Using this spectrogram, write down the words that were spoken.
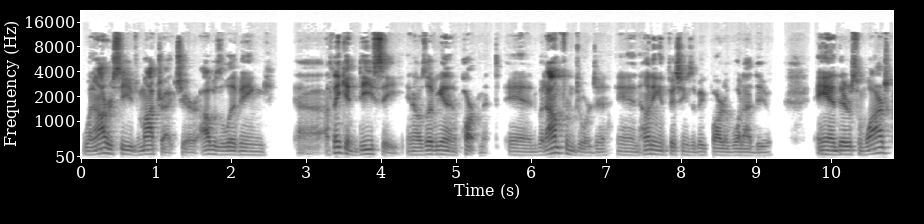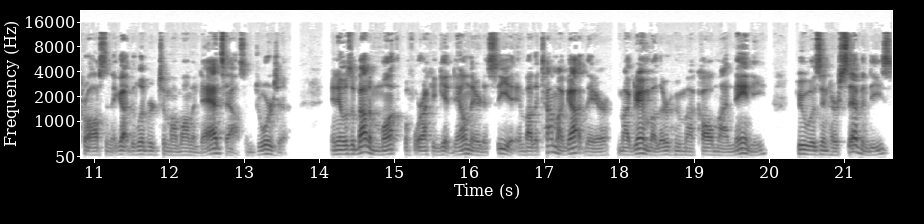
when I received my track chair, I was living, uh, I think, in D.C. and I was living in an apartment. And but I'm from Georgia, and hunting and fishing is a big part of what I do. And there were some wires crossed, and it got delivered to my mom and dad's house in Georgia. And it was about a month before I could get down there to see it. And by the time I got there, my grandmother, whom I call my nanny, who was in her 70s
